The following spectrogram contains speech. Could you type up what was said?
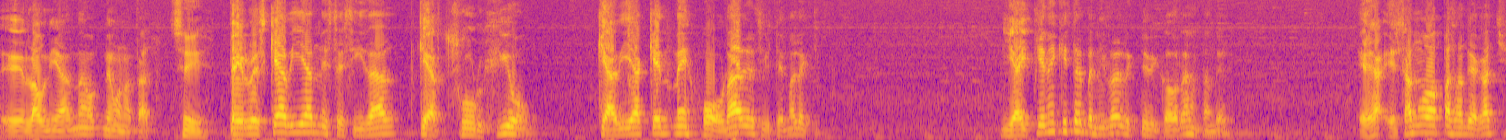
eh, la, unidad neonatal. Sí. Pero es que había necesidad que surgió, que había que mejorar el sistema eléctrico. Y ahí tiene que intervenir la electrificadora de Santander. Esa, esa, no va a pasar de agache,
